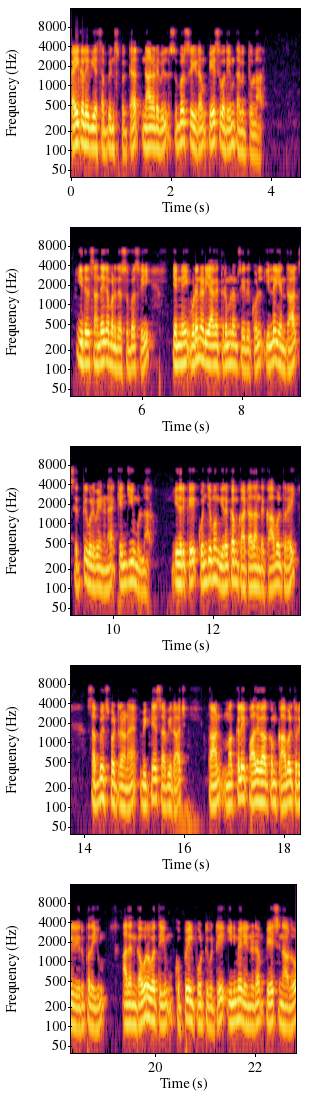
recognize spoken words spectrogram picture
கை கழுவிய சப் இன்ஸ்பெக்டர் நாளடைவில் சுபஸ்ரீயிடம் பேசுவதையும் தவிர்த்துள்ளார். இதில் சந்தேகமடைந்த சுபஸ்ரீ என்னை உடனடியாக திருமணம் செய்து கொள் இல்லை என்றால் செத்து விடுவேன் என கெஞ்சியும் உள்ளார். இதற்கு கொஞ்சமும் இரக்கம் காட்டாத அந்த காவல்துறை சப் இன்ஸ்பெக்டரான விக்னேஷ் ரவிராஜ் தான் மக்களை பாதுகாக்கும் காவல்துறையில் இருப்பதையும் அதன் கௌரவத்தையும் குப்பையில் போட்டுவிட்டு இனிமேல் என்னிடம் பேசினாலோ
